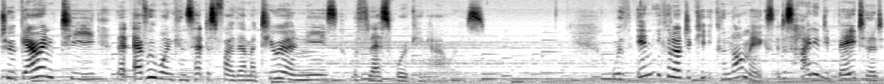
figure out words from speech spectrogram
to guarantee that everyone can satisfy their material needs with less working hours. Within ecological economics, it is highly debated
